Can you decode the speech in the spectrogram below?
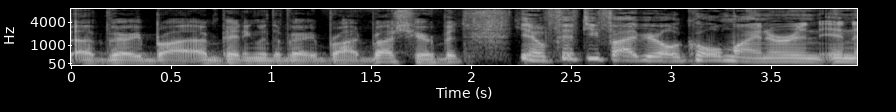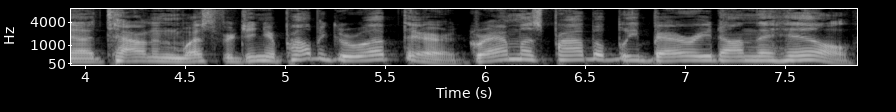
a, very broad, I'm painting with a very broad brush here, but, you know, 55 year old coal miner in, in a town in West Virginia probably grew up there. Grandma's probably buried on the hill.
